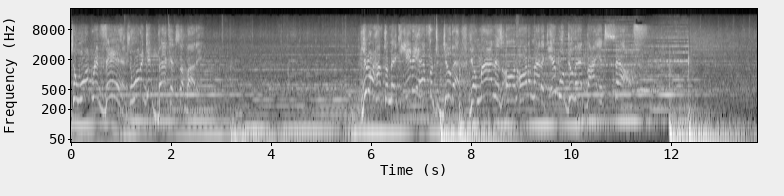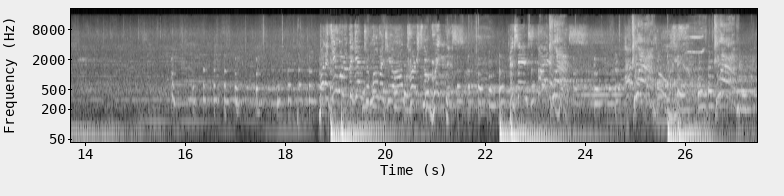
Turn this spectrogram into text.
to want revenge, to want to get back at somebody. You don't have to make any effort to do that. Your mind is on automatic. It will do that by itself. own personal greatness. And say, in spite of Clap. this, clap! Clap!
